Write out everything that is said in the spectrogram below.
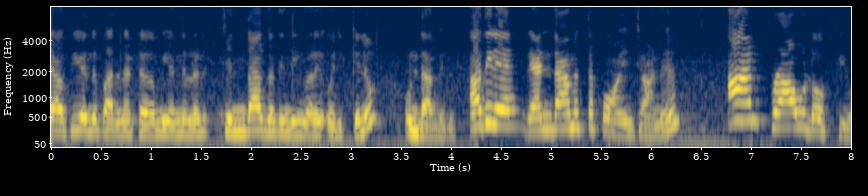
ലവ് യു എന്ന് പറയുന്ന ടേം എന്നുള്ളൊരു ചിന്താഗതി നിങ്ങൾ ഒരിക്കലും ഉണ്ടാവരുത് അതിലെ രണ്ടാമത്തെ പോയിന്റ് ആണ് I am proud of you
